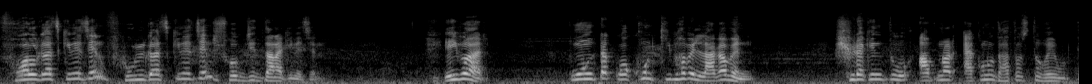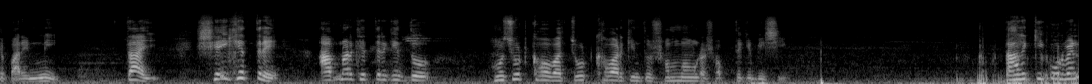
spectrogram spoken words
ফল গাছ কিনেছেন, ফুল গাছ কিনেছেন, সবজির দানা কিনেছেন। এইবার কোনটা কখন কীভাবে লাগাবেন সেটা কিন্তু আপনার এখনও ধাতস্থ হয়ে উঠতে পারেননি। তাই সেই ক্ষেত্রে আপনার ক্ষেত্রে কিন্তু হোঁচট খাওয়া বা চোট খাওয়ার কিন্তু সম্ভাবনা সব থেকে বেশি। তাহলে কি করবেন?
